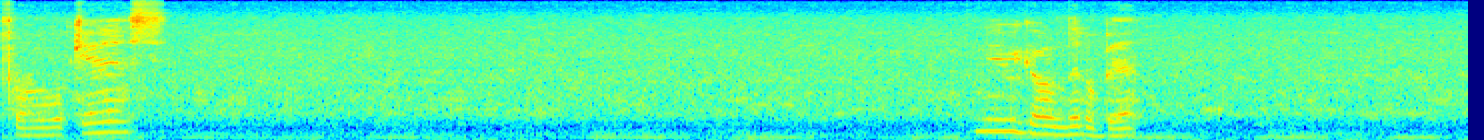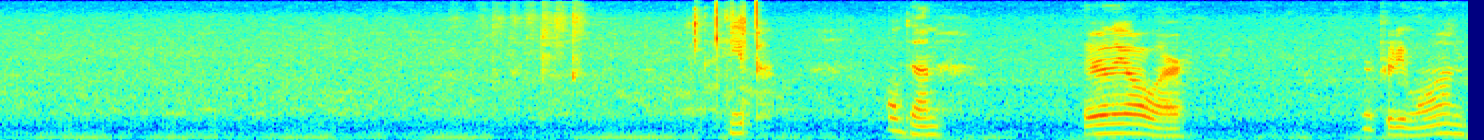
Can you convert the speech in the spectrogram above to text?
Focus. There we go, a little bit. All done. There they all are. They're pretty long.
